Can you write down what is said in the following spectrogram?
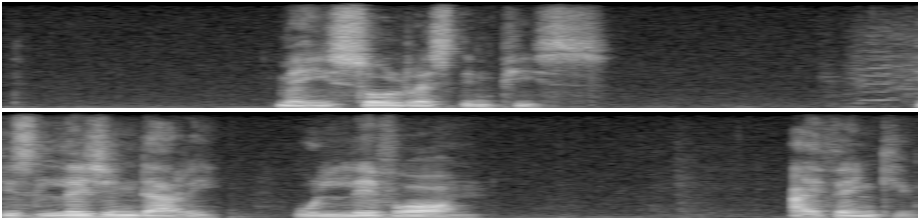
May his soul rest in peace. His legendary will live on. I thank you.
